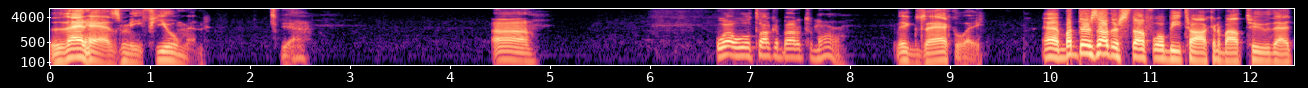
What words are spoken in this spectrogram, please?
that has me fuming. Yeah. Uh well, we'll talk about it tomorrow. Exactly. Yeah, but there's other stuff we'll be talking about too that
